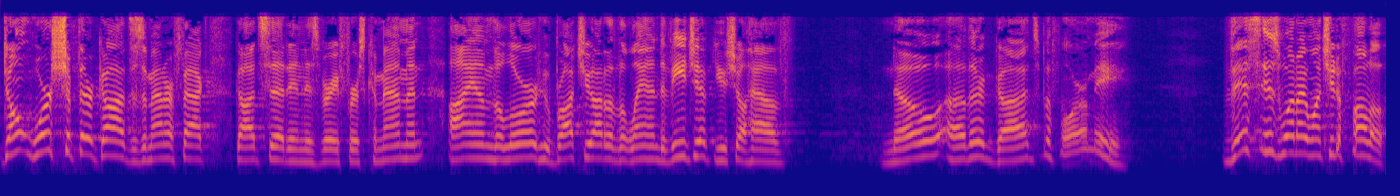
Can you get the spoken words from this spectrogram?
Don't worship their gods. As a matter of fact, God said in his very first commandment, I am the Lord who brought you out of the land of Egypt. You shall have no other gods before me. This is what I want you to follow.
